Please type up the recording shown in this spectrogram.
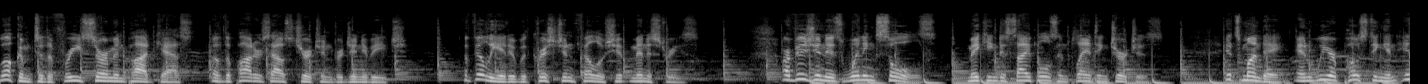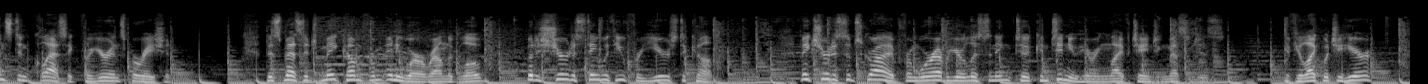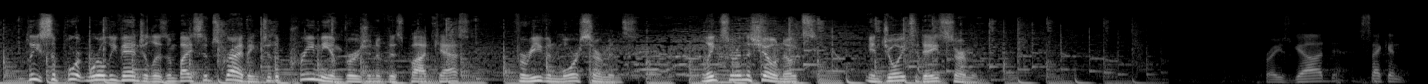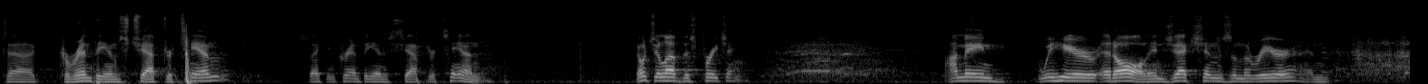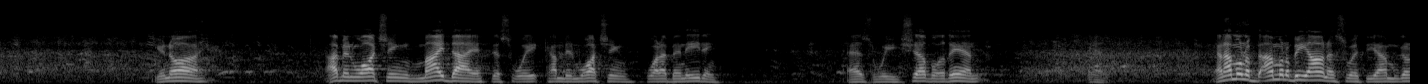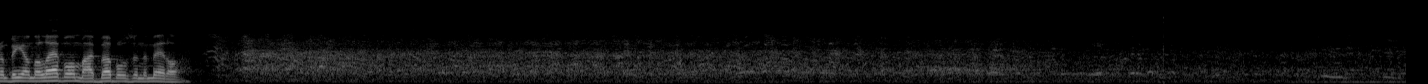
Welcome to the free sermon podcast of the Potter's House Church in Virginia Beach, affiliated with Christian Fellowship Ministries. Our vision is winning souls, making disciples, and planting churches. It's Monday, and we are posting an instant classic for your inspiration. This message may come from anywhere around the globe, but is sure to stay with you for years to come. Make sure to subscribe from wherever you're listening to continue hearing life changing messages. If you like what you hear, please support world evangelism by subscribing to the premium version of this podcast for even more sermons. Links are in the show notes. Enjoy today's sermon. Praise God. Second uh, Corinthians chapter 10. Second Corinthians chapter 10. Don't you love this preaching? I mean, we hear it all injections in the rear and you know, I, I've been watching my diet this week. I've been watching what I've been eating as we shovel it in. And, and I'm going to I'm going to be honest with you. I'm going to be on the level, my bubble's in the middle.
